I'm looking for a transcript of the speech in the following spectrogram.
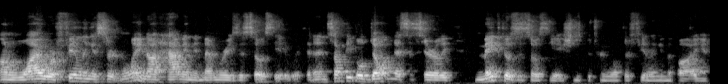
on why we're feeling a certain way, not having the memories associated with it. And some people don't necessarily make those associations between what they're feeling in the body and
